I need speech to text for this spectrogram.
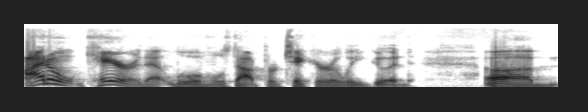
I don't care that Louisville's not particularly good. Um,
